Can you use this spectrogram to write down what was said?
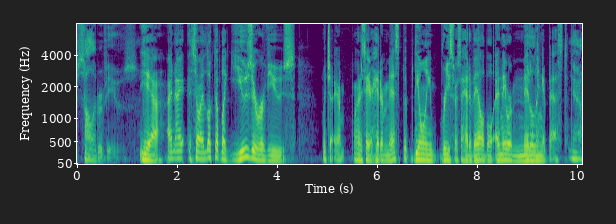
solid reviews. Yeah, and I so I looked up like user reviews, which I, I'm going to say are hit or miss, but the only resource I had available, and they were middling at best. Yeah.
